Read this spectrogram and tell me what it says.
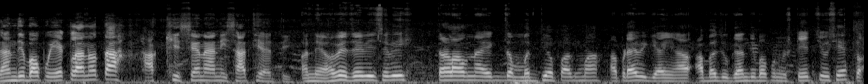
ગાંધી બાપુ એકલા નહોતા આખી સેનાની સાથે હતી. અને હવે જેવી છે તળાવના એકદમ મધ્ય ભાગમાં આપણે આવી ગયા. અહીંયા આ બાજુ ગાંધી બાપુનું સ્ટેચ્યુ છે. તો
